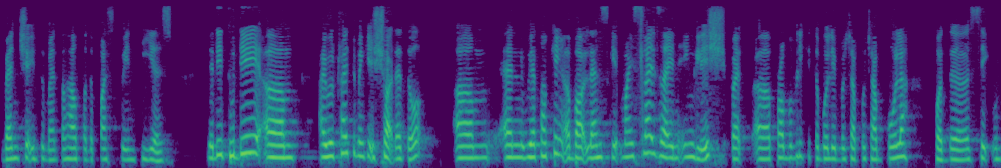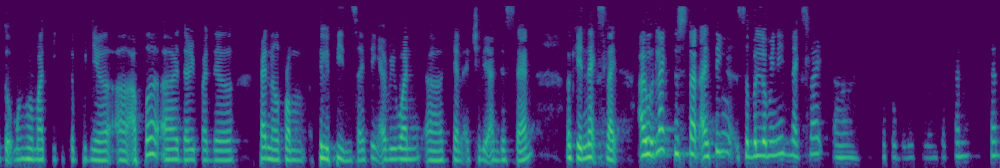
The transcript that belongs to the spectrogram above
venture into mental health for the past 20 years. Jadi today um, I will try to make it short Datuk. Um, and we are talking about landscape. My slides are in English, but uh, probably kita boleh bercampur-campur lah for the sake untuk menghormati kita punya uh, apa uh, daripada panel from Philippines. I think everyone uh, can actually understand. Okay, next slide. I would like to start. I think sebelum ini next slide. Uh, kita boleh tolong tekan. Eh,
